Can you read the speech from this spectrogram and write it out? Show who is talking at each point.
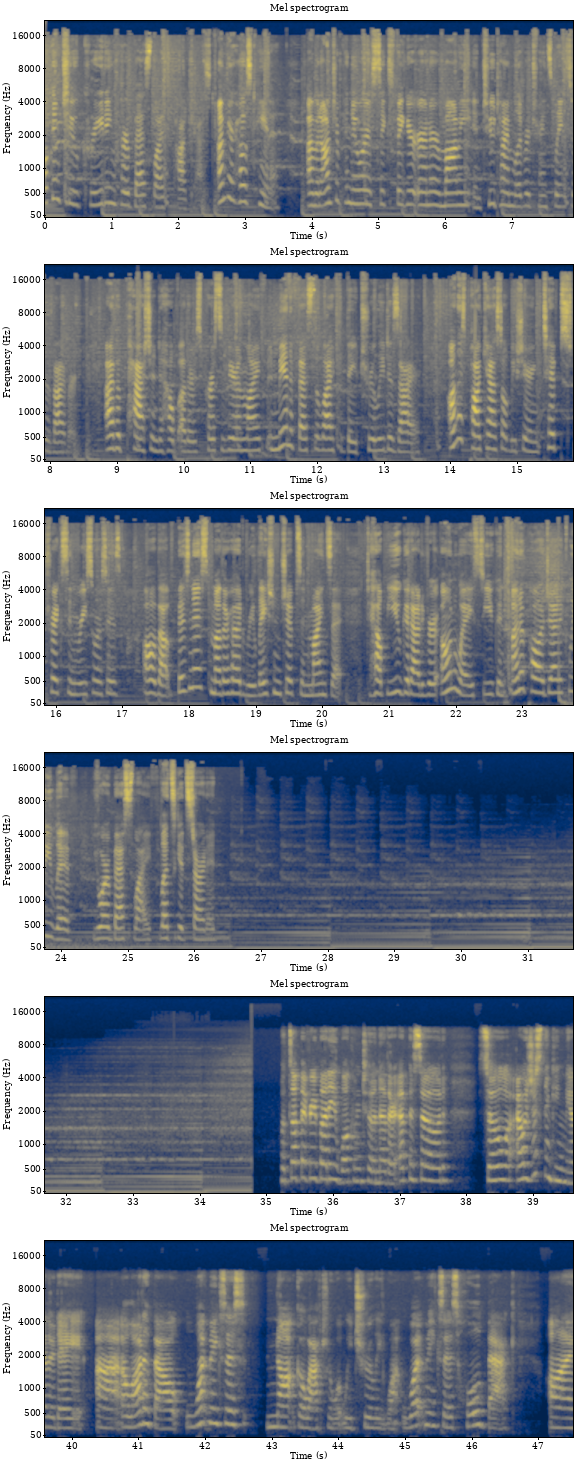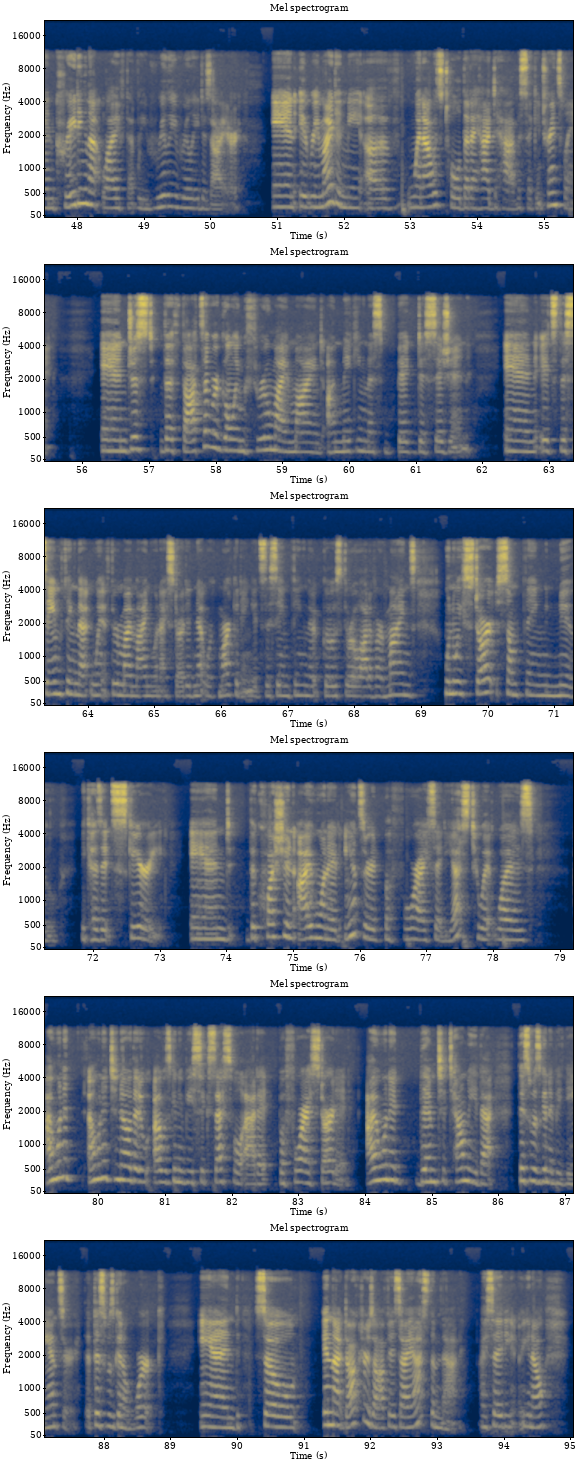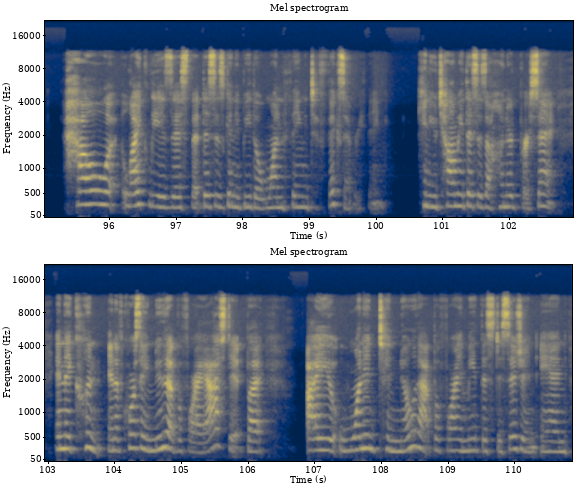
Speaker 1: Welcome to Creating Her Best Life podcast. I'm your host, Hannah. I'm an entrepreneur, six figure earner, mommy, and two time liver transplant survivor. I have a passion to help others persevere in life and manifest the life that they truly desire. On this podcast, I'll be sharing tips, tricks, and resources all about business, motherhood, relationships, and mindset to help you get out of your own way so you can unapologetically live your best life. Let's get started. What's up, everybody? Welcome to another episode. So, I was just thinking the other day uh, a lot about what makes us not go after what we truly want, what makes us hold back on creating that life that we really, really desire. And it reminded me of when I was told that I had to have a second transplant. And just the thoughts that were going through my mind on making this big decision and it's the same thing that went through my mind when I started network marketing. It's the same thing that goes through a lot of our minds when we start something new because it's scary. And the question I wanted answered before I said yes to it was I wanted I wanted to know that I was going to be successful at it before I started. I wanted them to tell me that this was going to be the answer, that this was going to work. And so in that doctor's office, I asked them that. I said, you know, how likely is this that this is going to be the one thing to fix everything? Can you tell me this is a 100%? And they couldn't. And of course, I knew that before I asked it, but I wanted to know that before I made this decision. And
